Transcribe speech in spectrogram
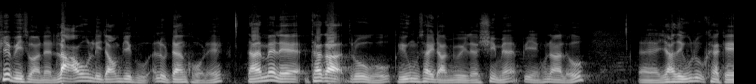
ဖြစ်ပြီဆိုတာနဲ့လာအောင်လေချောင်းပစ်ကူအဲ့လိုတန်းခေါ်တယ်ဒါပေမဲ့လည်းအထက်ကသူတို့ကိုဂယုမဆိုင်တာမျိုးတွေလည်းရှိမယ်ပြီးရင်ခုနလိုအဲရာသီဥတုအခက်ခဲ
